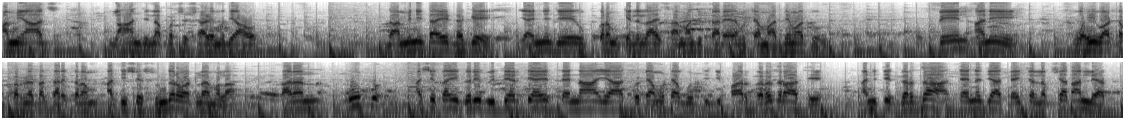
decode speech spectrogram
आम्ही आज लहान जिल्हा परिषद शाळेमध्ये आहोत. दामिनीताई ढगे यांनी जे उपक्रम केलेला आहे सामाजिक कार्याच्या माध्यमातून पेन आणि वही वाटप करण्याचा कार्यक्रम अतिशय सुंदर वाटला मला. कारण खूप असे काही गरीब विद्यार्थी आहेत त्यांना या छोट्या मोठ्या गोष्टीची फार गरज राहते. आणि ते गरजा त्यानं ज्या त्याच्या लक्षात आणल्यात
